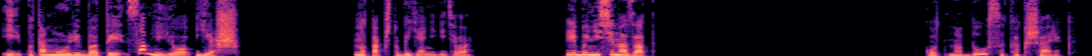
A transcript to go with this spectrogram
И потому либо ты сам ее ешь, но так, чтобы я не видела, либо неси назад. Кот надулся, как шарик.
